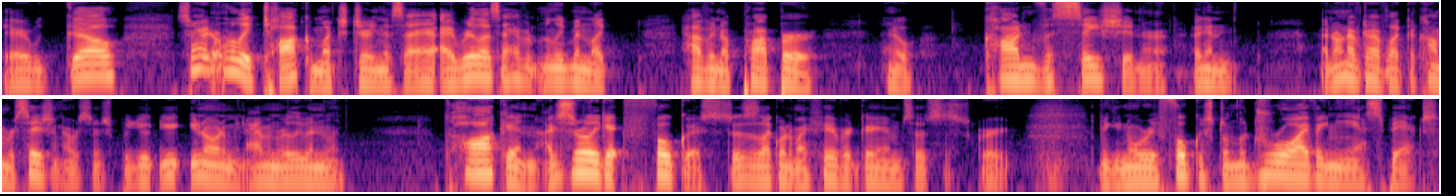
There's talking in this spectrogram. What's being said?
There we go. Sorry, I don't really talk much during this. I, I realize I haven't really been like having a proper, you know, conversation. Or again, I don't have to have like a conversation, conversation, but you, you, you know what I mean. I haven't really been like talking. I just really get focused. This is like one of my favorite games, so it's just great. can already focused on the driving aspect.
